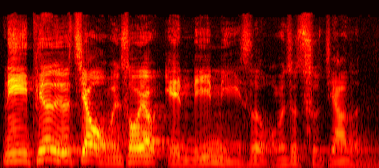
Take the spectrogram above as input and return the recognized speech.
你平时教我们说要远离你是，我们是出家人。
